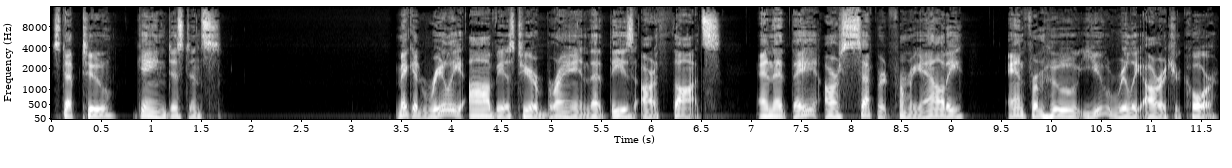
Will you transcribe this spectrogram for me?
Step two, gain distance. Make it really obvious to your brain that these are thoughts and that they are separate from reality and from who you really are at your core.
